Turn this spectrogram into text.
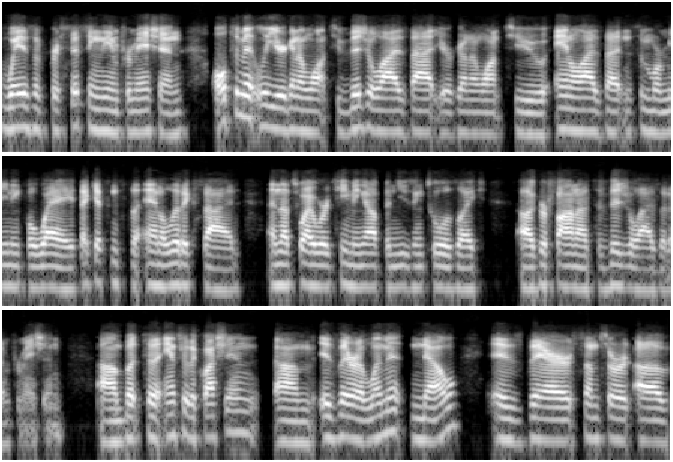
ways of persisting the information. Ultimately, you're going to want to visualize that. You're going to want to analyze that in some more meaningful way. That gets into the analytics side, and that's why we're teaming up and using tools like Grafana to visualize that information. Um, but to answer the question, um, is there a limit? No. Is there some sort of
